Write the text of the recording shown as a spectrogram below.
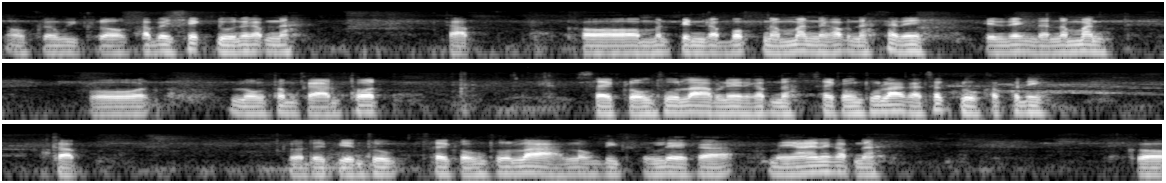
เอาเครื่องวิเคราะห์เข้าไปเช็คดูนะครับนะครับก็มันเป็นระบบน้ำมันนะครับนะคันนี้เป็นแรงดันน้ำมันก็ลองทำการทอด ใส่กล่องโซล่ามาเลยนะครับนะใส่กล่องโซล่ากันสักลูกครับนนี้กับก็ได้เปลี่ยนทุกใส่กล่องโซล่าลองติดเครื่องแรกก็ไม่ย้ายนะครับนะก็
